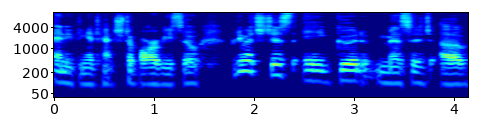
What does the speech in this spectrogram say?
anything attached to Barbie. So, pretty much just a good message of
